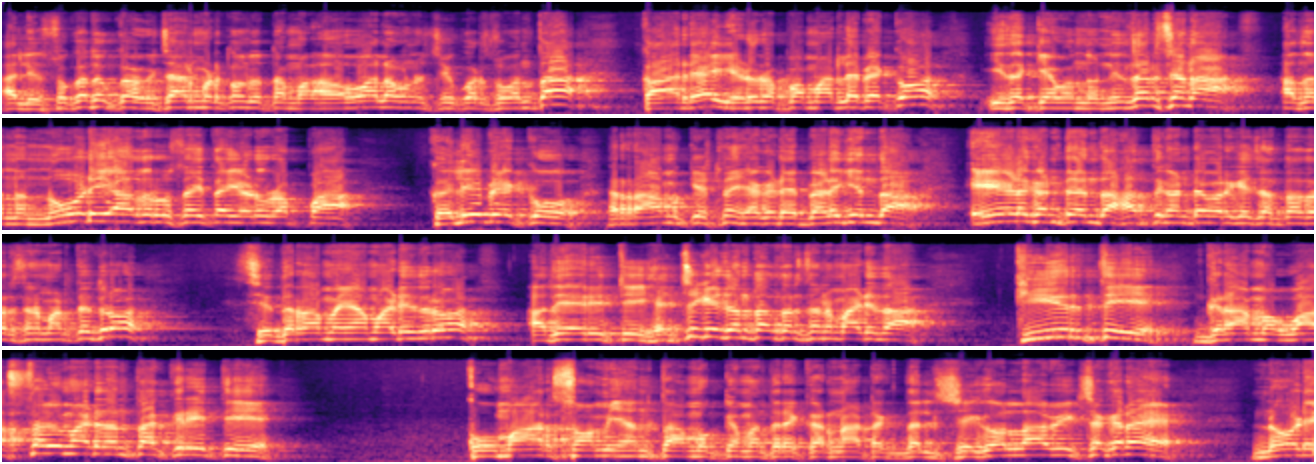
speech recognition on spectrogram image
ಅಲ್ಲಿ ಸುಖ ದುಃಖ ವಿಚಾರ ಮಾಡ್ಕೊಂಡು ತಮ್ಮ ಅಹವಾಲವನ್ನು ಸ್ವೀಕರಿಸುವಂತ ಕಾರ್ಯ ಯಡಿಯೂರಪ್ಪ ಮಾಡಲೇಬೇಕು. ಇದಕ್ಕೆ ಒಂದು ನಿದರ್ಶನ. ಅದನ್ನು ನೋಡಿ ಆದರೂ ಸಹಿತ ಯಡಿಯೂರಪ್ಪ ಕಲಿಬೇಕು. ರಾಮಕೃಷ್ಣ ಹೆಗಡೆ ಬೆಳಗಿಂದ ಏಳು ಗಂಟೆಯಿಂದ ಹತ್ತು ಗಂಟೆವರೆಗೆ ಜನತಾ ದರ್ಶನ ಮಾಡ್ತಿದ್ರು. ಸಿದ್ದರಾಮಯ್ಯ ಮಾಡಿದರು. ಅದೇ ರೀತಿ ಹೆಚ್ಚಿಗೆ ಜನತಾ ದರ್ಶನ ಮಾಡಿದ ಕೀರ್ತಿ, ಗ್ರಾಮ ವಾಸ್ತವ್ಯ ಮಾಡಿದಂಥ ಕೀರ್ತಿ ಕುಮಾರಸ್ವಾಮಿ ಅಂತ ಮುಖ್ಯಮಂತ್ರಿ ಕರ್ನಾಟಕದಲ್ಲಿ ಸಿಗೋಲ್ಲ ವೀಕ್ಷಕರೇ. ನೋಡಿ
